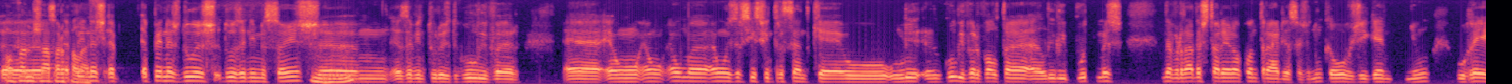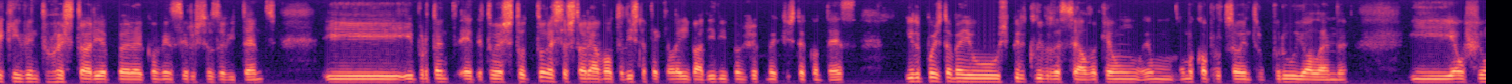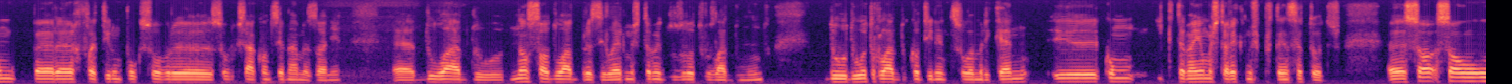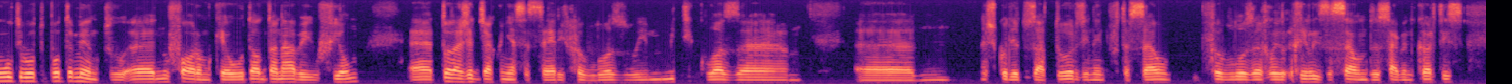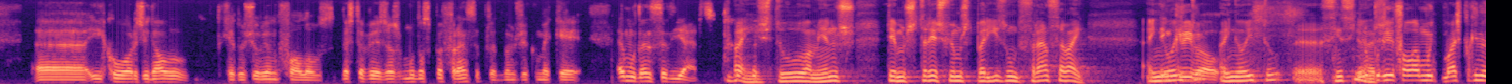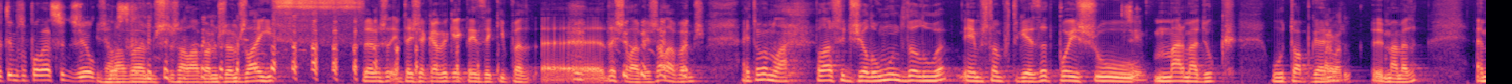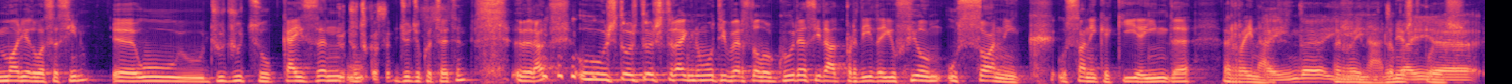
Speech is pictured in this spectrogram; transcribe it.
Ou vamos já para o apenas, Palácio? Apenas duas, duas animações, uhum. uh, as aventuras de Gulliver uh, é, um, é, um, é, uma, é um exercício interessante que é o, o, Gulliver volta a Lilliput, mas na verdade a história era ao contrário, ou seja, nunca houve gigante nenhum, o rei é que inventou a história para convencer os seus habitantes e, e portanto é, toda, toda esta história à volta disto até que ela é invadida e vamos ver como é que isto acontece. E depois também o Espírito Livre da Selva, que é, um, é, um, é uma coprodução entre o Peru e a Holanda, e é um filme para refletir um pouco sobre, sobre o que está a acontecer na Amazónia, uh, do lado, não só do lado brasileiro, mas também dos outros lados do mundo, do, do outro lado do continente sul-americano, uh, como, e que também é uma história que nos pertence a todos. Uh, só, só um último apontamento no fórum, que é o Downton Abbey, o filme, toda a gente já conhece a série, fabuloso e meticulosa na escolha dos atores e na interpretação, fabulosa realização de Simon Curtis uh, e com o original que é do Julian Follows. Desta vez eles mudam-se para a França, portanto vamos ver como é que é a mudança de artes. Bem, isto ao menos temos três filmes de Paris, um de França, bem. Em Incrível. Oito, em oito, uh, sim senhor. Eu não podia falar muito mais porque ainda temos o Palácio de Gelo. Já lá vamos, já lá vamos, vamos lá isso. Deixa cá ver o que é que tens aqui para. Uh, deixa lá ver, já lá vamos. Então vamos lá. Palácio de Gelo, O Mundo da Lua, em versão portuguesa. Depois o sim. Marmaduke, o Top Gun. Marmaduke. Uh, Marmaduke. A Memória do Assassino, o Jujutsu Kaisen, Jujutsu Kaisen, Jujutsu Kaisen os Dois Dois Estranhos no Multiverso da Loucura, Cidade Perdida e o filme O Sonic, o Sonic aqui ainda a reinar. Ainda, e, a reinar, e também, uh,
